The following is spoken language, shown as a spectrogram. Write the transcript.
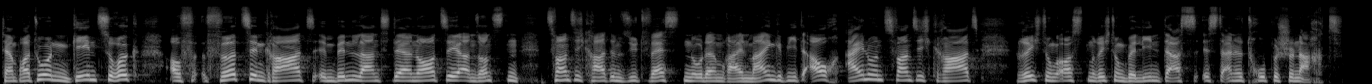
Temperaturen gehen zurück auf 14 Grad im Binnenland der Nordsee, ansonsten 20 Grad im Südwesten oder im Rhein-Main-Gebiet, auch 21 Grad Richtung Osten, Richtung Berlin. Das ist eine tropische Nacht.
